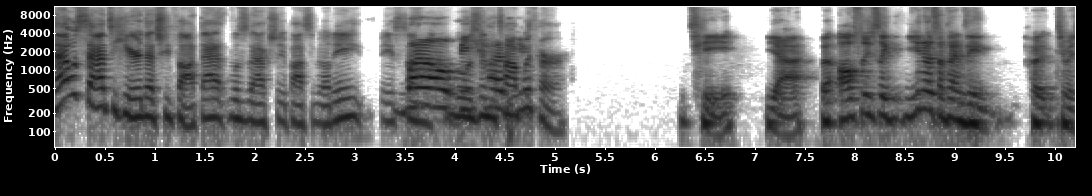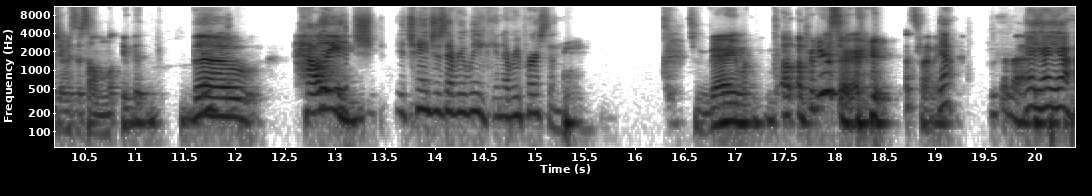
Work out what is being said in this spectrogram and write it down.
That was sad to hear that she thought that was actually a possibility based Well, on was in the top you- with her. T. Yeah, but also just like you know, sometimes they put too much emphasis on like, the, the how they it, it changes every week in every person. It's very a, a producer. That's funny. Yeah. Look at that. Yeah, yeah, yeah.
